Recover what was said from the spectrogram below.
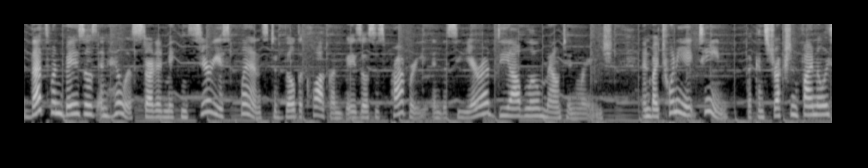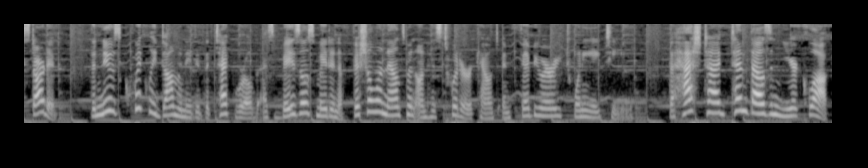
That's when Bezos and Hillis started making serious plans to build a clock on Bezos' property in the Sierra Diablo mountain range. And by 2018, the construction finally started. The news quickly dominated the tech world as Bezos made an official announcement on his Twitter account in February 2018. The hashtag 10,000 year clock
